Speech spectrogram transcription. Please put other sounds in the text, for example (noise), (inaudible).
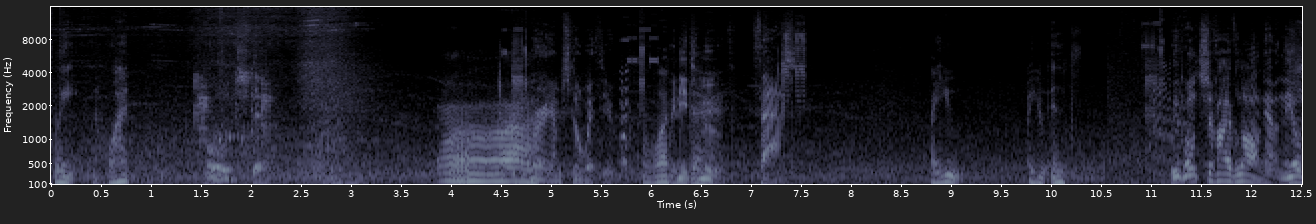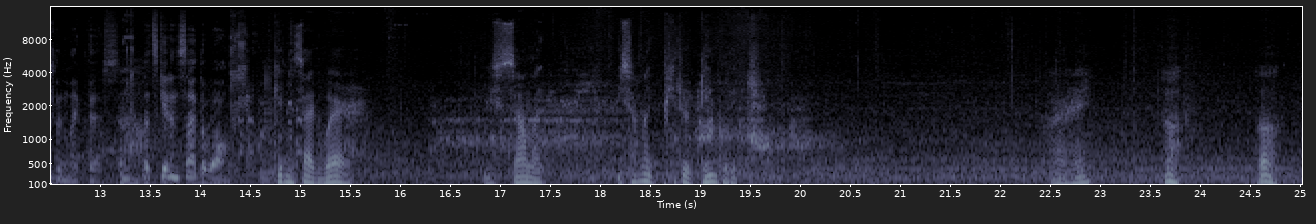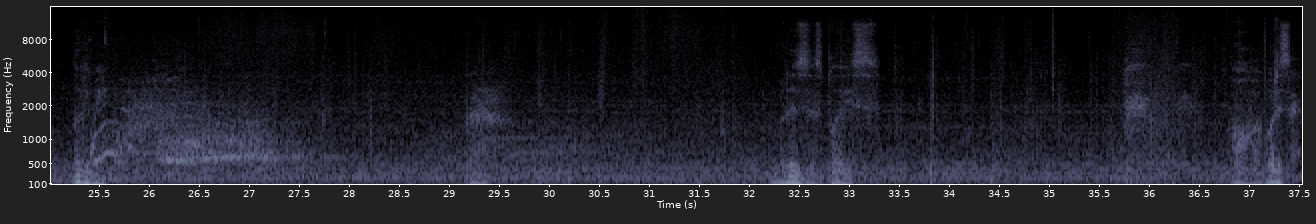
wait, what? Hold still. Don't uh, worry, I'm still with you. What we need to move. Fast. Are you, are you in? We won't survive long out in the open like this. Oh. Let's get inside the walls. Get inside where? You sound like, you sound like Peter Dinklage. All right. Oh, oh, look at me. What is this place? (sighs) Oh, what is that?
